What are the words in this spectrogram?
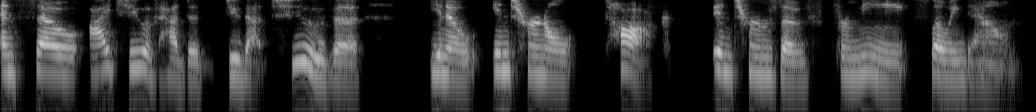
And so I too have had to do that too. The, you know, internal talk in terms of, for me, slowing down.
